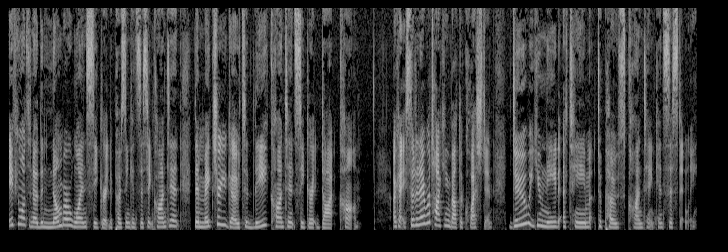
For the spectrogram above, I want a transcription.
If you want to know the number one secret to posting consistent content, then make sure you go to thecontentsecret.com. Okay, so today we're talking about the question Do you need a team to post content consistently?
